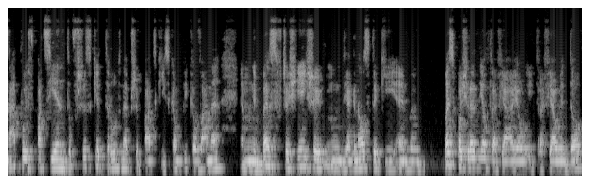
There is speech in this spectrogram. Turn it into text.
napływ pacjentów, wszystkie trudne przypadki, skomplikowane, bez wcześniejszej diagnostyki, bezpośrednio trafiają i trafiały do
